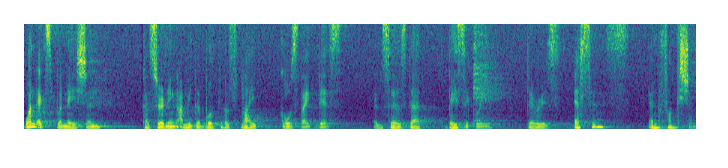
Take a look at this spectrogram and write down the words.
One explanation concerning Amida Buddha's light goes like this and says that basically there is essence and function.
